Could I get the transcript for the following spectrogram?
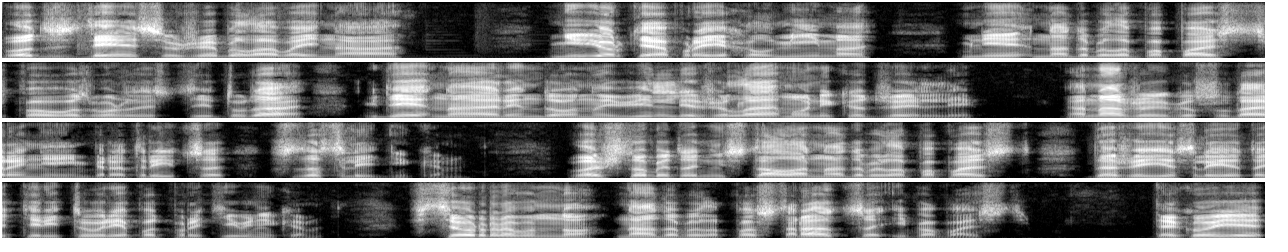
Вот здесь уже была война. Нью-Йорк я проехал мимо. Мне надо было попасть по возможности туда, где на арендованной вилле жила Моника Джелли. Она же государыня-императрица с наследником. Во что бы то ни стало, надо было попасть, даже если это территория под противником. Все равно надо было постараться и попасть. Такое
